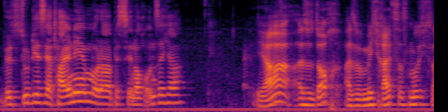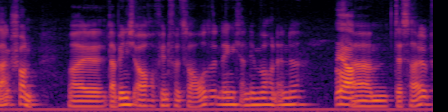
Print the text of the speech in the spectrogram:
Willst du dieses Jahr teilnehmen oder bist du noch unsicher? Ja, also doch. Also mich reizt das, muss ich sagen, schon. Weil da bin ich auch auf jeden Fall zu Hause, denke ich, an dem Wochenende. Ja. Ähm, deshalb.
